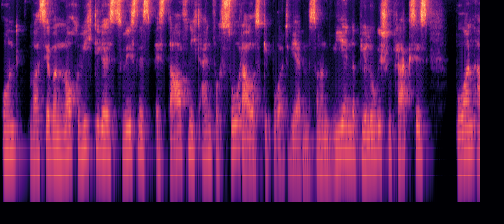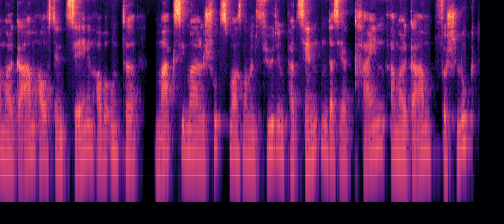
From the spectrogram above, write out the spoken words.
Und was aber noch wichtiger ist zu wissen, ist, es darf nicht einfach so rausgebohrt werden, sondern wir in der biologischen Praxis bohren Amalgam aus den Zähnen, aber unter maximalen Schutzmaßnahmen für den Patienten, dass er kein Amalgam verschluckt,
